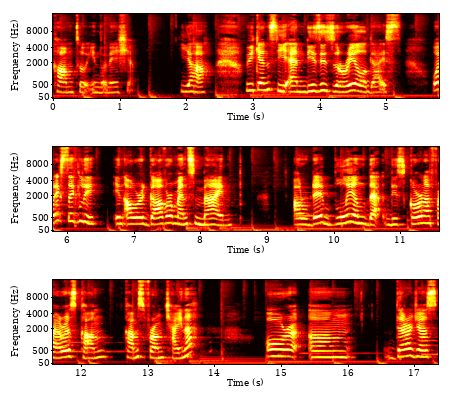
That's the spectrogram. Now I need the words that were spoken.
come to Indonesia. Yeah, we can see, and this is real, guys. What exactly in our government's mind? Are they blind that this coronavirus come, comes from China? Or um, they're just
